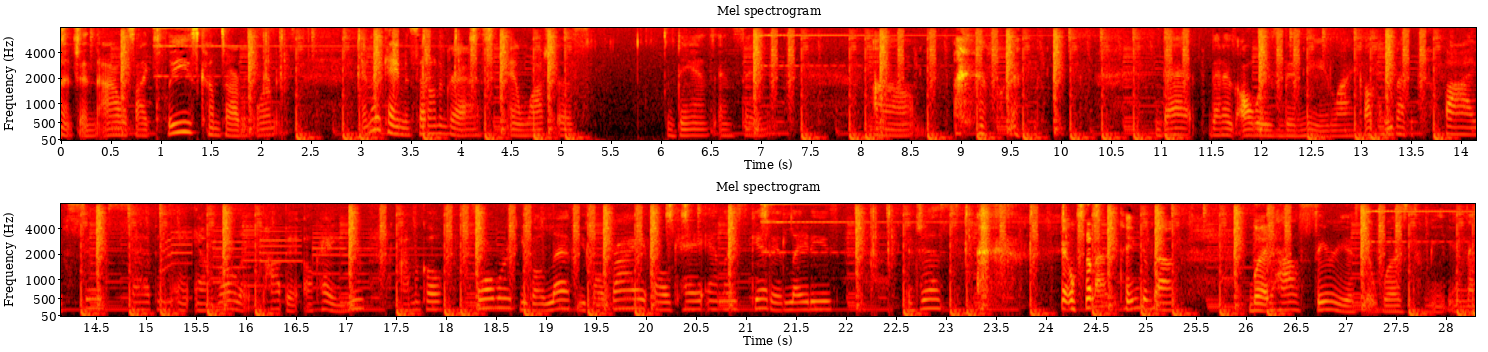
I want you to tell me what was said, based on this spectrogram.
Lunch. And I was like, please come to our performance. And they came and sat on the grass and watched us dance and sing. Um, that that has always been me. Like, okay, we about to five, six, seven, eight, and roll it, pop it. Okay, you, I'm gonna go forward, you go left, you go right. Okay, and let's get it, ladies. Just when I think about, but how serious it was to me in that.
